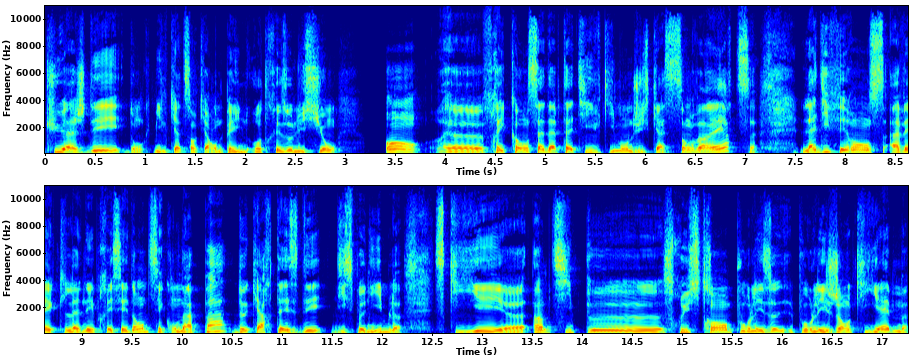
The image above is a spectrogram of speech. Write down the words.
QHD, donc 1440p, une haute résolution en euh, fréquence adaptative qui monte jusqu'à 120 Hz. La différence avec l'année précédente, c'est qu'on n'a pas de carte SD disponible, ce qui est euh, un petit peu frustrant pour les, pour les gens qui aiment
